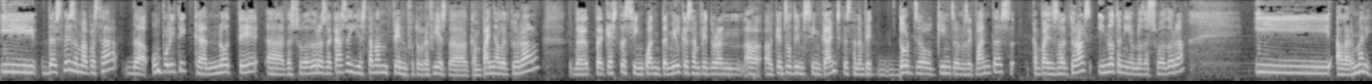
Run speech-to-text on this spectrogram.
I després em va passar d'un polític que no té eh, dessuadores a casa i estaven fent fotografies de campanya electoral d'aquestes 50.000 que s'han fet durant eh, aquests últims 5 anys, que se n'han fet 12 o 15 o no sé quantes campanyes electorals i no tenia una dessuadora i a l'armari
